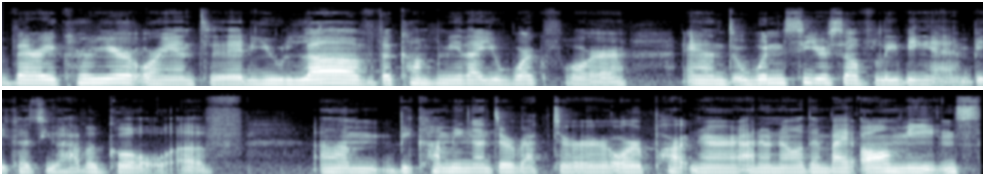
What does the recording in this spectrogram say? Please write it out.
very career oriented, you love the company that you work for, and wouldn't see yourself leaving it because you have a goal of um, becoming a director or partner, I don't know, then by all means,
